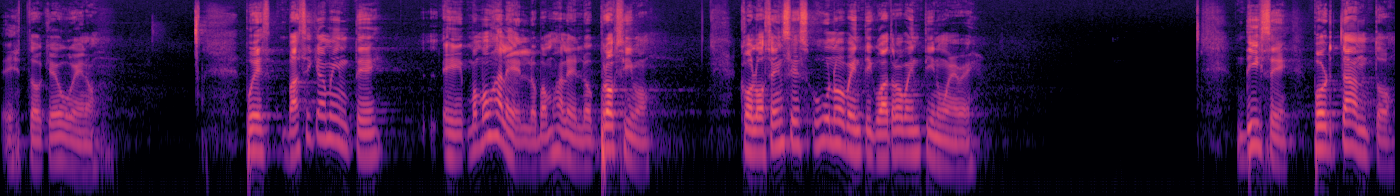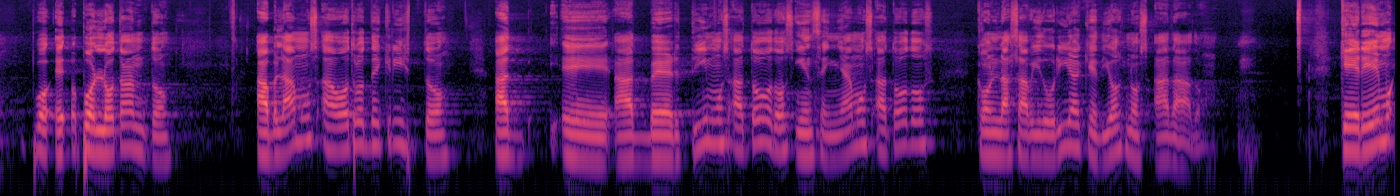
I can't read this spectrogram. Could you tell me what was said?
Esto, qué bueno. Pues básicamente, eh, vamos a leerlo, vamos a leerlo. Próximo. Colosenses 1, 24, 29. Dice, por tanto, por, eh, por lo tanto, hablamos a otros de Cristo, eh, advertimos a todos y enseñamos a todos con la sabiduría que Dios nos ha dado. Queremos,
